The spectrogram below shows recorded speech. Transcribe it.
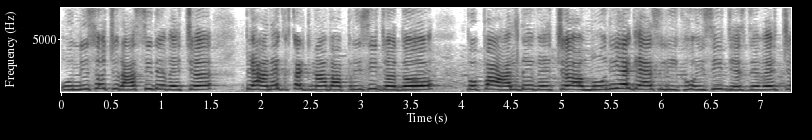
1984 ਦੇ ਵਿੱਚ ਭਿਆਨਕ ਘਟਨਾ ਵਾਪਰੀ ਸੀ, ਜਦੋਂ ਭੋਪਾਲ ਦੇ ਵਿੱਚ ਅਮੋਨੀਆ ਗੈਸ ਲੀਕ ਹੋਈ ਸੀ, ਜਿਸ ਦੇ ਵਿੱਚ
